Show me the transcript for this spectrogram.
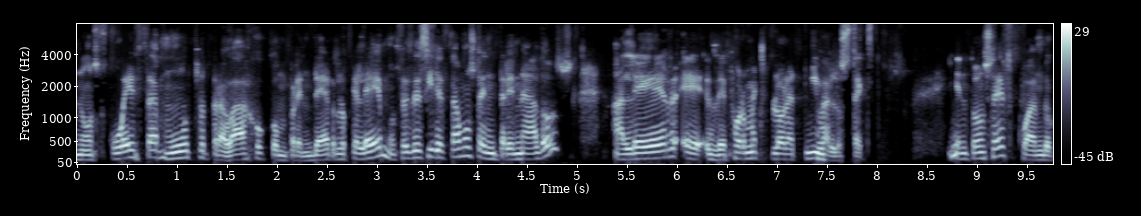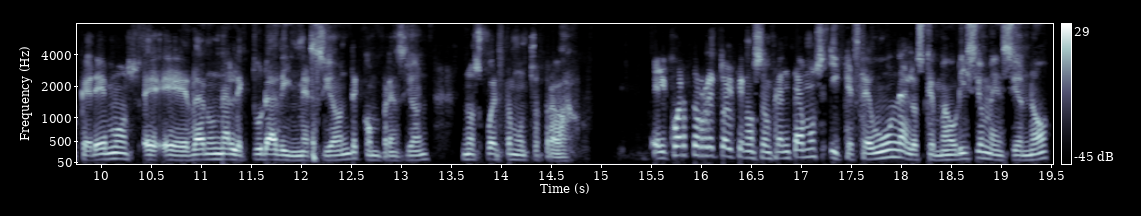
nos cuesta mucho trabajo comprender lo que leemos. Es decir, estamos entrenados a leer eh, de forma explorativa los textos. Y entonces, cuando queremos eh, eh, dar una lectura de inmersión, de comprensión, nos cuesta mucho trabajo. El cuarto reto al que nos enfrentamos y que se une a los que Mauricio mencionó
